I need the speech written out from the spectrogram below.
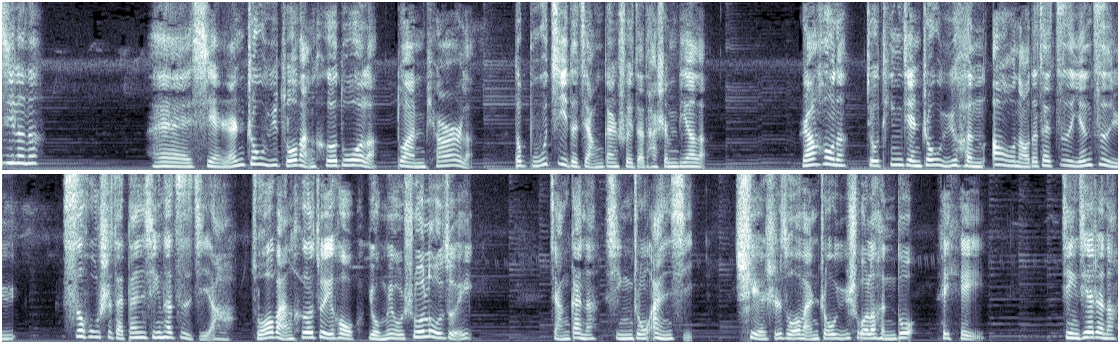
记了呢？”哎，显然周瑜昨晚喝多了，断片儿了，都不记得蒋干睡在他身边了。然后呢，就听见周瑜很懊恼的在自言自语，似乎是在担心他自己啊，昨晚喝醉后有没有说漏嘴。蒋干呢，心中暗喜，确实昨晚周瑜说了很多，嘿嘿。紧接着呢，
